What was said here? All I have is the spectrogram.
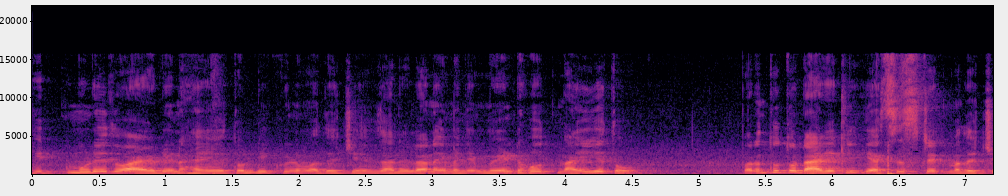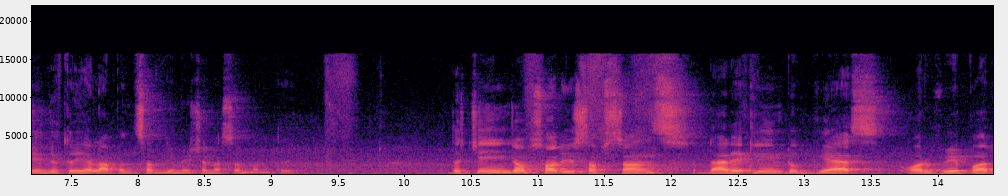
हिटमुळे जो आयोडीन आहे तो लिक्विडमध्ये चेंज झालेला नाही. म्हणजे मेल्ट होत नाही आहे तो. परंतु तो डायरेक्टली गॅसेस स्टेटमध्ये चेंज होतो याला आपण सब्लिमेशन असं म्हणतो आहे the change of solid substance directly into gas or vapour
